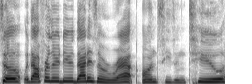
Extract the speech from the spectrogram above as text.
So, without further ado, that is a wrap on season two.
